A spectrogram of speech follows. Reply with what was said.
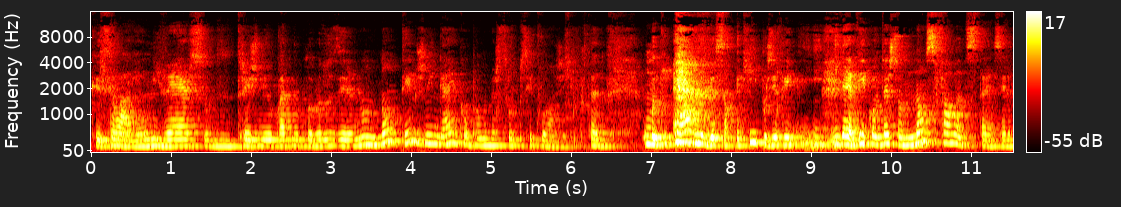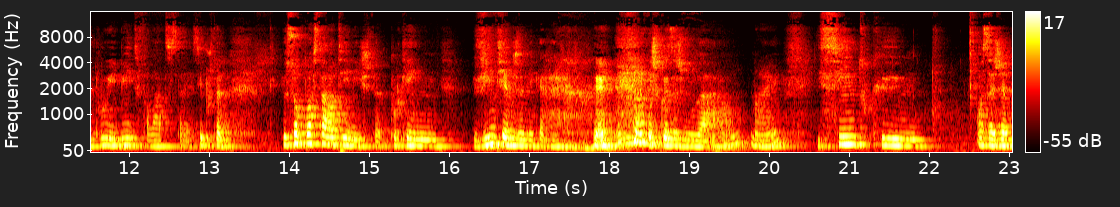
que, sei lá, em um universo de 3 mil, 4 mil colaboradores, dizer não, não temos ninguém com problemas de saúde psicológica. Portanto, uma total negação. Aqui, por exemplo, e, e havia contexto onde não se fala de stress, era proibido falar de stress. E, portanto, eu só posso estar otimista, porque em 20 anos da minha carreira, não é? As coisas mudaram, não é? E sinto que, ou seja,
